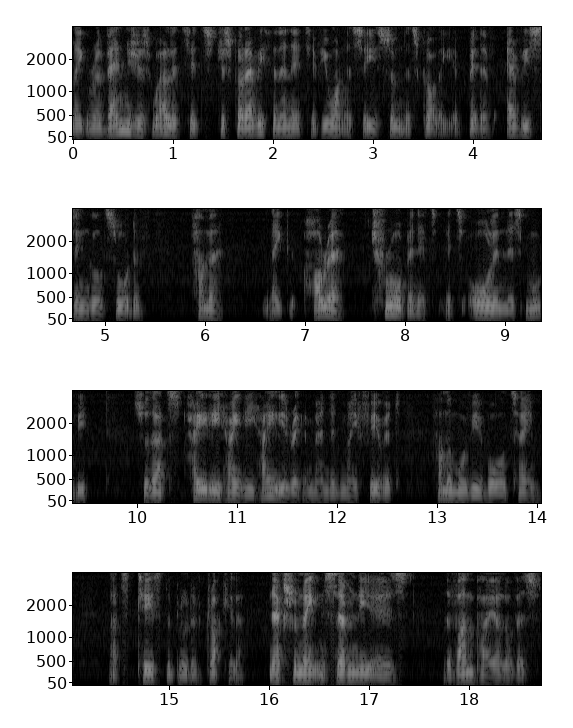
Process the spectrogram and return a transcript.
like revenge as well. It's it's just got everything in it. If you want to see something that's got like a bit of every single sort of hammer like horror trope in it, it's all in this movie. So that's highly, highly, highly recommended. My favourite Hammer movie of all time. That's Taste the Blood of Dracula. Next from 1970 is The Vampire Lovers.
